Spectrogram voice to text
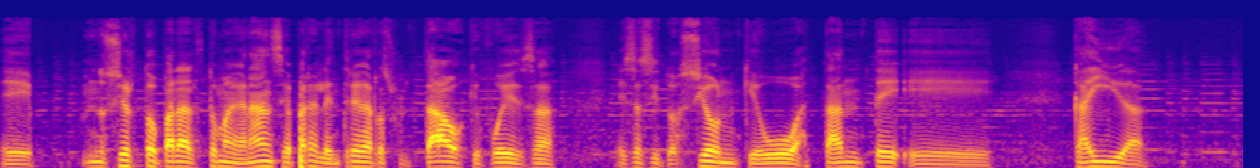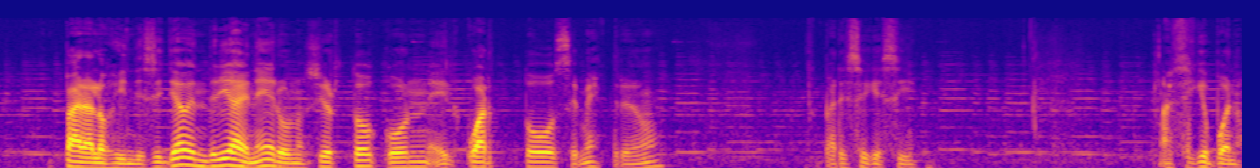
eh, no es cierto para la toma de ganancias para la entrega de resultados que fue esa esa situación que hubo bastante caída para los índices. Ya vendría enero, ¿no es cierto? Con el cuarto semestre, ¿no? Parece que sí. Así que bueno.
